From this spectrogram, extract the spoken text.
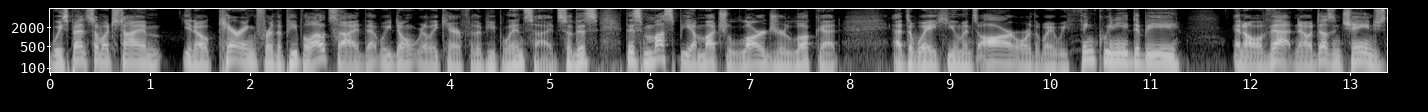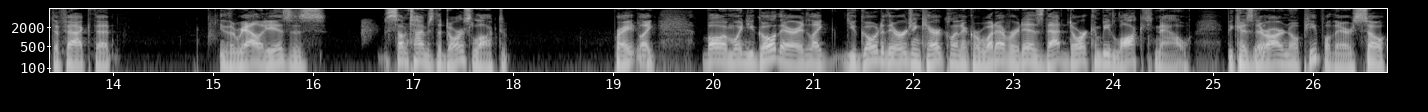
we spend so much time, you know, caring for the people outside that we don't really care for the people inside. So this this must be a much larger look at at the way humans are or the way we think we need to be and all of that. Now, it doesn't change the fact that you know, the reality is, is sometimes the door's locked, right? Like, Bowen, when you go there and like you go to the urgent care clinic or whatever it is, that door can be locked now because there are no people there. So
